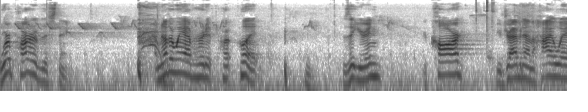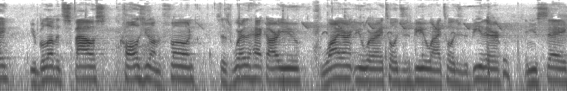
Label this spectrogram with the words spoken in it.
we're part of this thing. Another way I've heard it put is that you're in your car, you're driving down the highway, your beloved spouse calls you on the phone, says, Where the heck are you? Why aren't you where I told you to be when I told you to be there? And you say,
